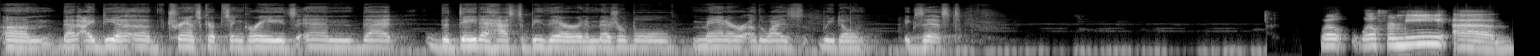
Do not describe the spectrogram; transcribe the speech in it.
um, that idea of transcripts and grades and that the data has to be there in a measurable manner, otherwise we don't exist. Well, well, for me, um,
